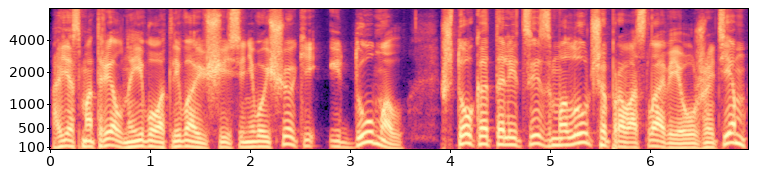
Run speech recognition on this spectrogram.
а я смотрел на его отливающие синевой щеки и думал, что католицизм лучше православия уже тем,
